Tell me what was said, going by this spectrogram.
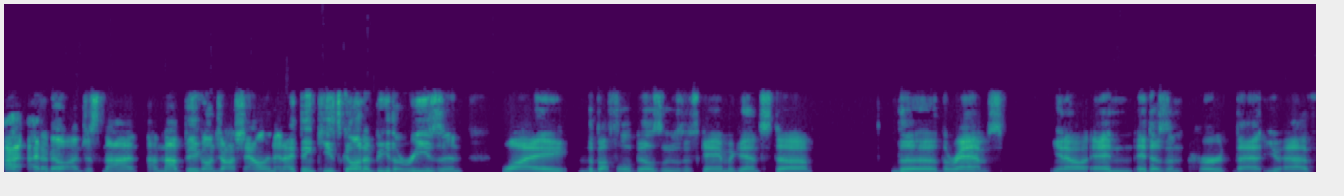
I, I don't know. I'm just not I'm not big on Josh Allen, and I think he's going to be the reason why the Buffalo Bills lose this game against uh, the the Rams. You know, and it doesn't hurt that you have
